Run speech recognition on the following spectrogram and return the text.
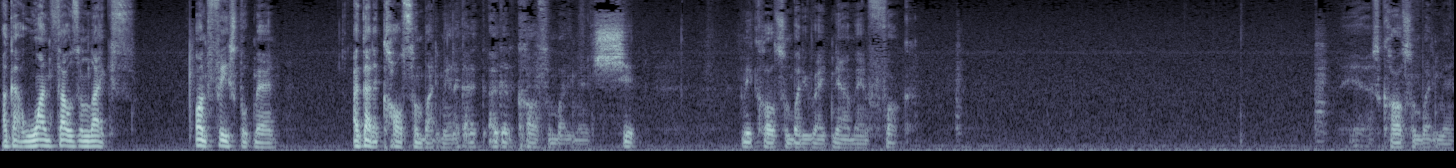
I got 1,000 likes on Facebook, man. I gotta call somebody, man. I gotta, I gotta call somebody, man. Shit. Let me call somebody right now, man. Fuck. Let's call somebody, man.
